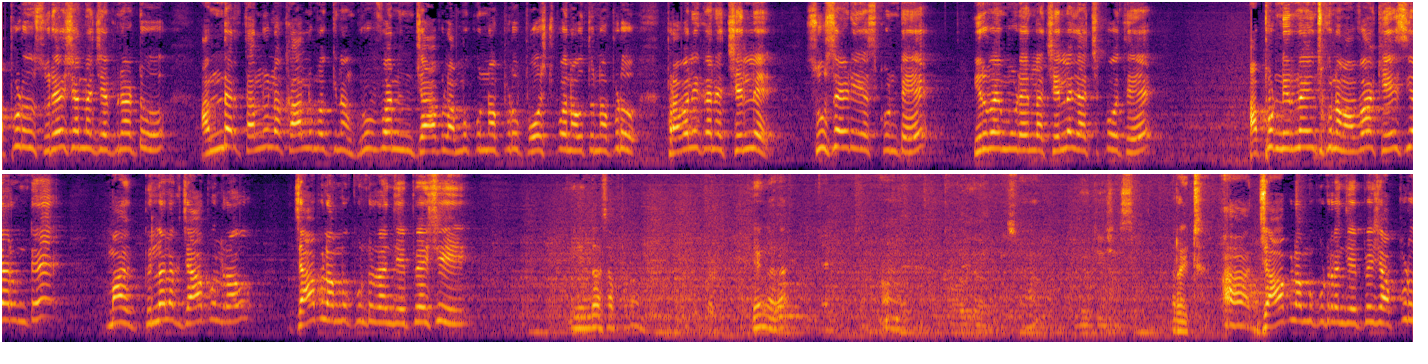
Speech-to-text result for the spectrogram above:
అప్పుడు సురేష్ అన్న చెప్పినట్టు అందరు తల్లుల కాళ్ళు మొక్కినాం గ్రూప్ వన్ జాబులు అమ్ముకున్నప్పుడు పోస్ట్ పోన్ అవుతున్నప్పుడు ప్రవళిక అనే చెల్లె సూసైడ్ చేసుకుంటే ఇరవై మూడేళ్ళ చెల్లె చచ్చిపోతే అప్పుడు నిర్ణయించుకున్నాం అవ్వ కేసీఆర్ ఉంటే మా పిల్లలకు జాబులు రావు జాబులు అమ్ముకుంటారు అని చెప్పేసి ఏందా సప్పుడు? ఏం కదా? రైట్ జాబులు అమ్ముకుంటారని చెప్పేసి అప్పుడు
